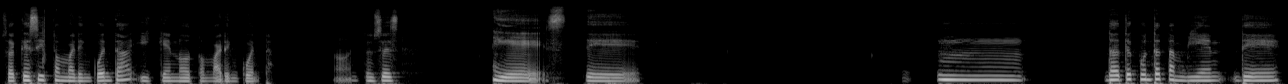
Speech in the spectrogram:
O sea, que sí tomar en cuenta y que no tomar en cuenta. Entonces, este, mm, date cuenta también de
